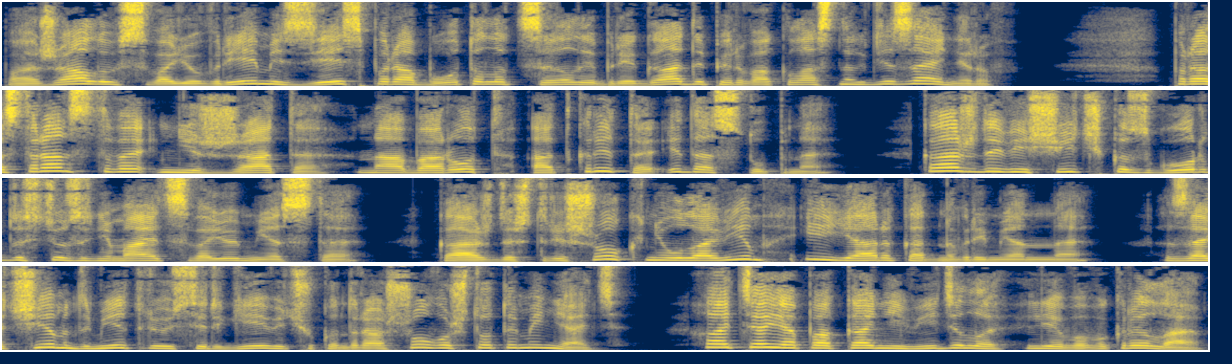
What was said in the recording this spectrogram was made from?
Пожалуй, в свое время здесь поработала целая бригада первоклассных дизайнеров. Пространство не сжато, наоборот, открыто и доступно. Каждая вещичка с гордостью занимает свое место. Каждый штришок неуловим и ярок одновременно. Зачем Дмитрию Сергеевичу Кондрашову что-то менять? Хотя я пока не видела левого крыла.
